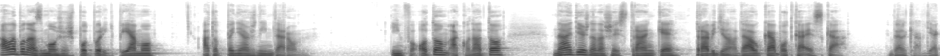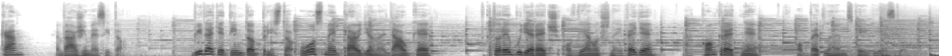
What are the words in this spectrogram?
alebo nás môžeš podporiť priamo, a to peňažným darom. Info o tom, ako na to, nájdeš na našej stránke pravidelnadavka.sk. Veľká vďaka, vážime si to. Vydajte týmto pri 108. pravidelnej dávke, v ktorej bude reč o vianočnej vede a konkrétne o betlehemskej hviezde.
